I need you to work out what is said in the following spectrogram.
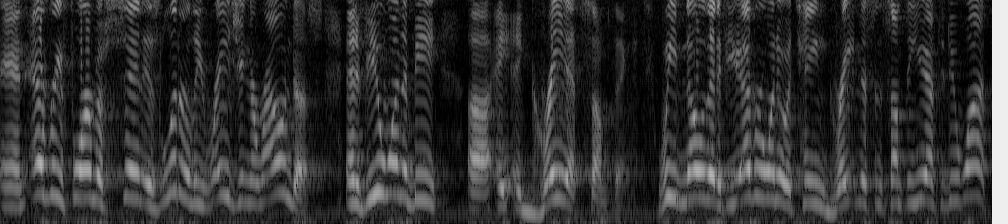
and every form of sin is literally raging around us. And if you want to be uh, a, a great at something, we know that if you ever want to attain greatness in something, you have to do what?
